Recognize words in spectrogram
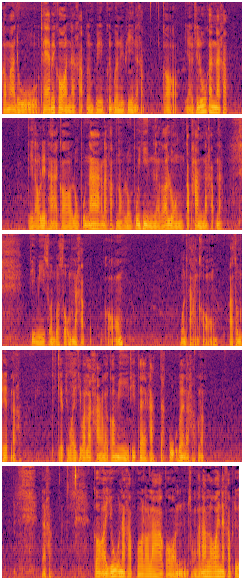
ก็มาดูแท้ไปก่อนนะครับเพื่อนเพื่อนเพื่อนพี่ๆนะครับ ก็อย่างที่รู้กันนะครับ ที่เราเล่นหาก็หลวงปู่นาคนะครับเนาะหลวงปู่หินแล้วก็หลวงตะพันนะครับนะที่มีส่วนผสมนะครับของมวลสารของพระสมเด็จนะครับ ที่เก็บที่ไว้ที่วัดระฆัง แล้วก็มีที่แตกหักจากกุด้วยนะครับเนาะนะครับ ก็อายุนะครับก็ราวๆก่อน 2,500 นะครับ หรือ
